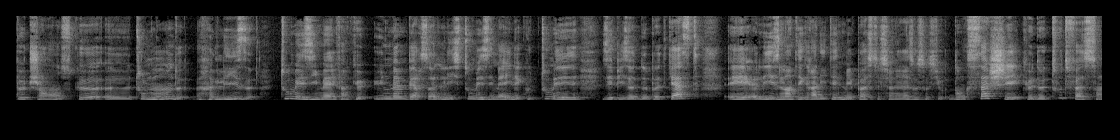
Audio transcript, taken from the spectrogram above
peu de chances que euh, tout le monde lise tous mes emails, enfin qu'une même personne lise tous mes emails, écoute tous mes épisodes de podcast et lise l'intégralité de mes posts sur les réseaux sociaux. Donc sachez que de toute façon,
